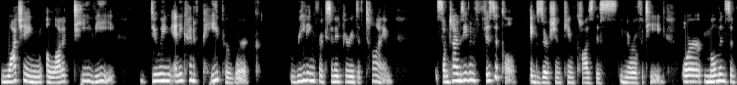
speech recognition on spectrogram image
watching a lot of TV, doing any kind of paperwork, reading for extended periods of time. Sometimes even physical exertion can cause this neurofatigue, or moments of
